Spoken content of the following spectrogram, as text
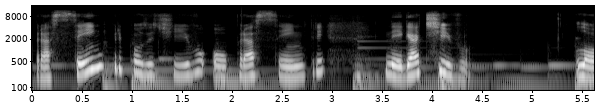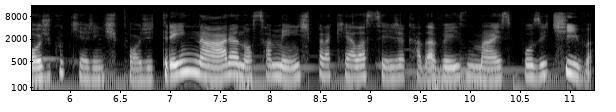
para sempre positivo ou para sempre negativo. Lógico que a gente pode treinar a nossa mente para que ela seja cada vez mais positiva,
